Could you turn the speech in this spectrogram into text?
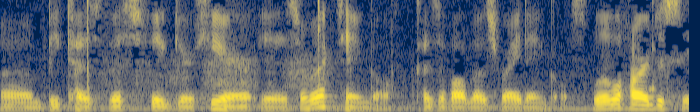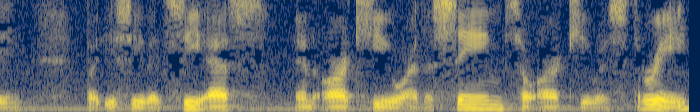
um, because this figure here is a rectangle because of all those right angles. A little hard to see, but you see that CS and RQ are the same, so RQ is 3.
